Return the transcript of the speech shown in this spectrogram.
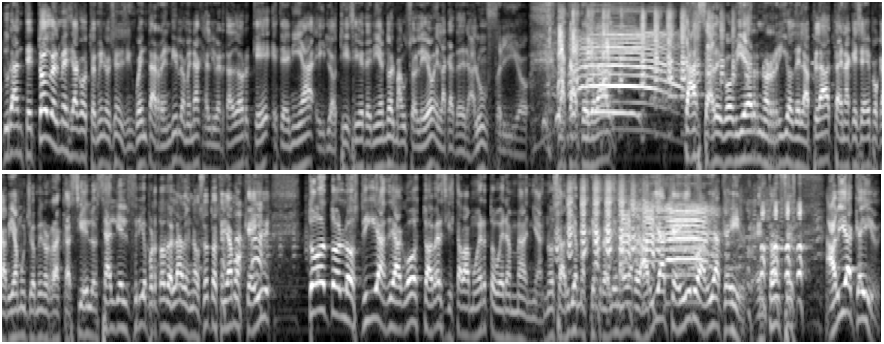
Durante todo el mes de agosto de 1950, a rendirle homenaje al Libertador que tenía y lo sigue teniendo el mausoleo en la catedral. Un frío. La catedral. Casa de Gobierno, Río de la Plata, en aquella época había mucho menos rascacielos, salía el frío por todos lados y nosotros teníamos que ir todos los días de agosto a ver si estaba muerto o eran mañas. No sabíamos qué problema era, pero había que ir o había que ir. Entonces, había que ir.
